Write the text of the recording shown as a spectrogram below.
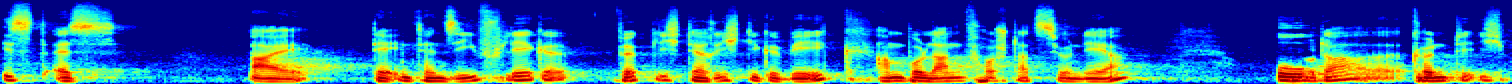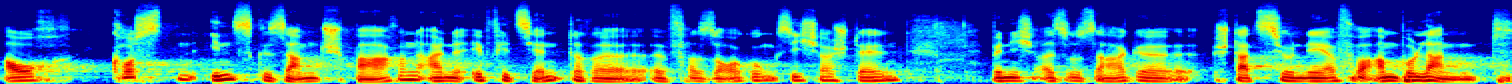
ist es bei der Intensivpflege wirklich der richtige Weg, ambulant vor stationär? Oder könnte ich auch Kosten insgesamt sparen, eine effizientere äh, Versorgung sicherstellen, wenn ich also sage stationär vor ambulant?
